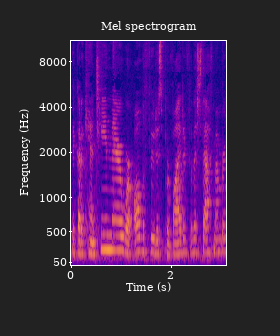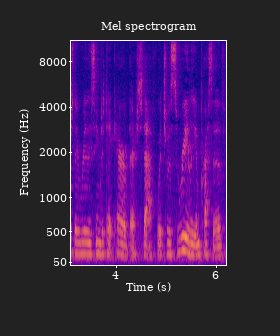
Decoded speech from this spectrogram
They've got a canteen there where all the food is provided for the staff members. They really seem to take care of their staff, which was really impressive.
